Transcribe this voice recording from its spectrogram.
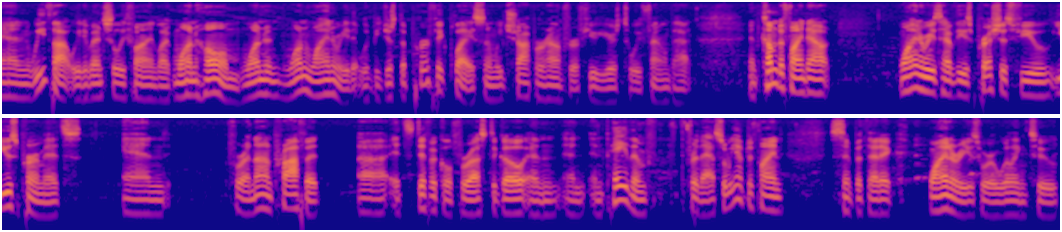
And we thought we'd eventually find like one home, one one winery that would be just the perfect place, and we'd shop around for a few years till we found that. And come to find out, wineries have these precious few use permits, and for a nonprofit, uh, it's difficult for us to go and, and, and pay them f- for that. So we have to find sympathetic wineries who are willing to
